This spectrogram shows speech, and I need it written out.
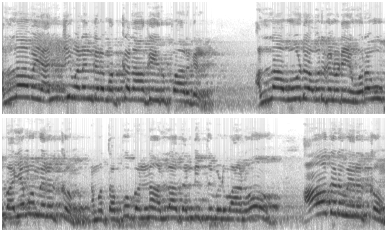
அல்லாவை அஞ்சி வணங்குற மக்களாக இருப்பார்கள். அல்லாவோடு அவர்களுடைய உறவு பயமும் இருக்கும். நம்ம தப்பு பண்ணால் அல்லாஹ் தண்டித்து விடுவானோ? ஆதரவு இருக்கும்.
